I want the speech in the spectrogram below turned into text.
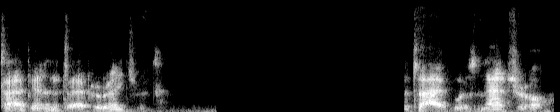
type antitype arrangement. The type was natural.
